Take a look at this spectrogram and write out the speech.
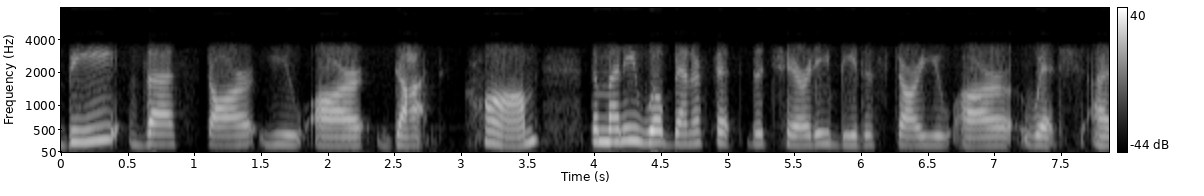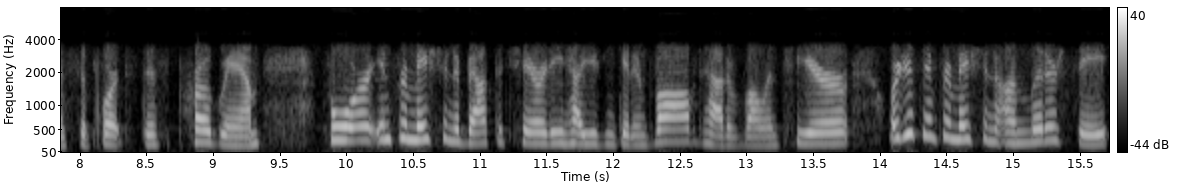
BeTheStarYouAre.com. The money will benefit the charity Be the Star You Are, which uh, supports this program. For information about the charity, how you can get involved, how to volunteer, or just information on literacy,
